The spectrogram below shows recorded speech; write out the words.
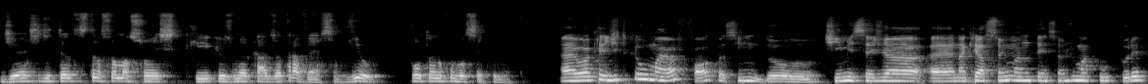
diante de tantas transformações que, que os mercados atravessam, viu? Voltando com você, primeiro. É, eu acredito que o maior foco assim do time seja é, na criação e manutenção de uma cultura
